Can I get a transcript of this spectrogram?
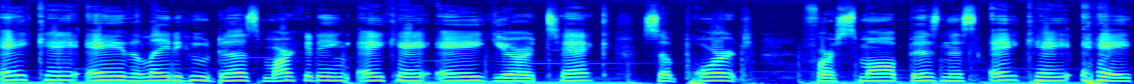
aka the lady who does marketing, aka your tech support for small business, aka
